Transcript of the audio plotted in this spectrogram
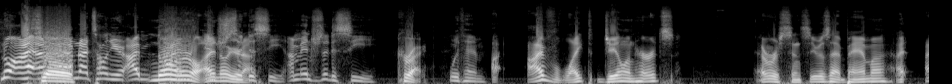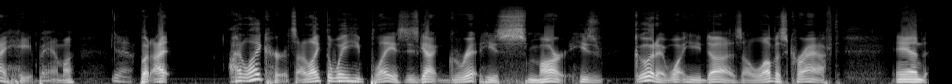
No, I, So- I I'm not telling you. I'm No, no, I'm no, I know you're interested not. To see, I'm interested to see correct. with him. I, I've liked Jalen Hurts ever since he was at Bama. I, I hate Bama. Yeah, But I I like Hurts. I like the way he plays. He's got grit. He's smart. He's good at what he does. I love his craft. And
